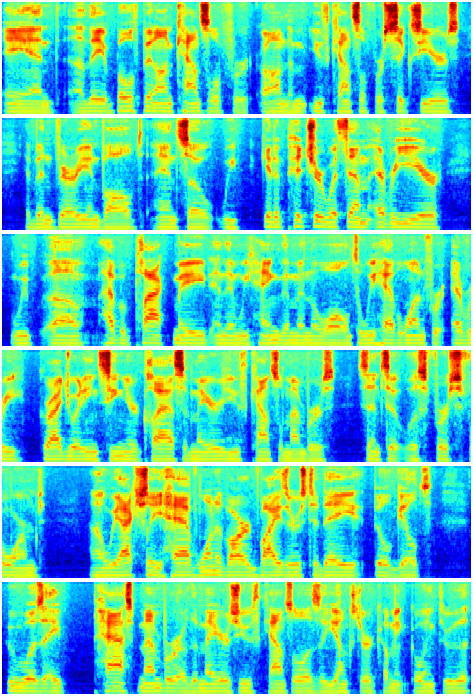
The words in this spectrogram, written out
and uh, they have both been on council for on the youth council for six years. Have been very involved, and so we get a picture with them every year we uh, have a plaque made and then we hang them in the wall. And so we have one for every graduating senior class of Mayor Youth Council members since it was first formed. Uh, we actually have one of our advisors today, Bill Giltz, who was a past member of the Mayor's Youth Council as a youngster coming going through it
